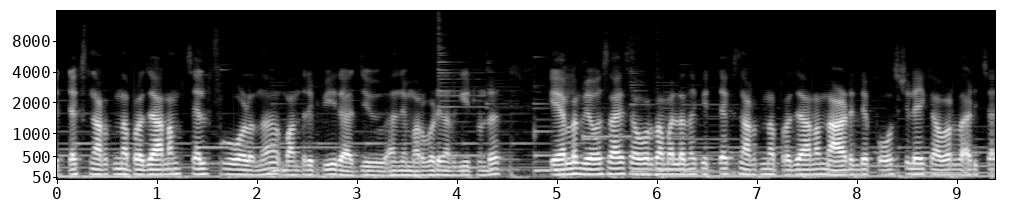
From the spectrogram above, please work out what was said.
കിറ്റെക്സ് നടത്തുന്ന പ്രചാരണം സെൽഫ് ഗോളെന്ന് മന്ത്രി പി രാജീവ് അതിന് മറുപടി നൽകിയിട്ടുണ്ട്. കേരളം വ്യവസായ സൗഹൃദമല്ലെന്ന് കിറ്റക്സ് നടത്തുന്ന പ്രചാരണം നാടിന്റെ പോസ്റ്റിലേക്ക് അവർ അടിച്ച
